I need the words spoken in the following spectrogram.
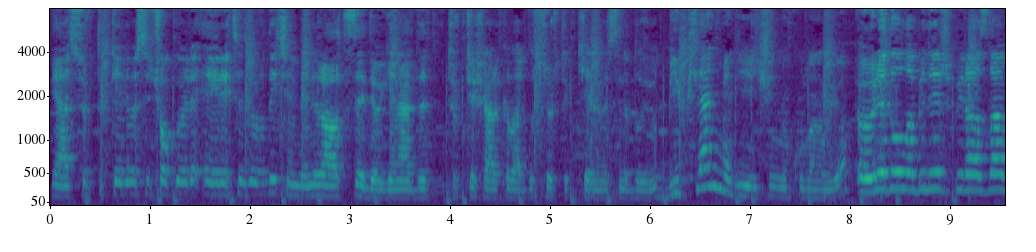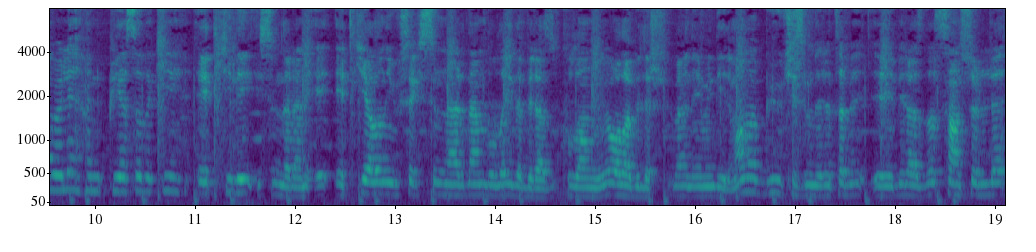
Yani sürtük kelimesi çok böyle eğreti durduğu için beni rahatsız ediyor genelde Türkçe şarkılarda sürtük kelimesini duymak. Biplenmediği için mi kullanılıyor? Öyle de olabilir. Biraz daha böyle hani piyasadaki etkili isimler hani e- etki alanı yüksek isimlerden dolayı da biraz kullanılıyor olabilir. Ben emin değilim ama büyük isimleri tabi biraz da sansürle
